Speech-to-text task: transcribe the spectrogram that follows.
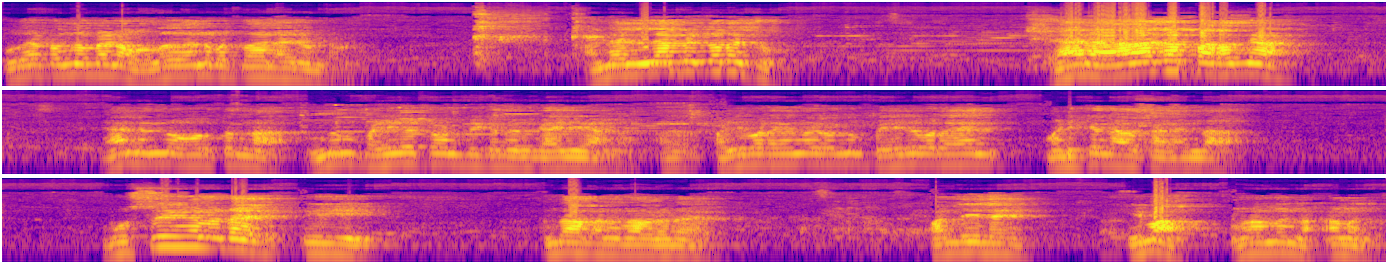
പുതുതായിട്ടൊന്നും വേണം ഉള്ളത് തന്നെ പത്തിനാലായിരം ഉണ്ടാവും അന്നെല്ലാം പിന്തുണച്ചു. ഞാൻ ആകെ പറഞ്ഞ ഞാൻ ഇന്ന് ഓർക്കുന്ന ഇന്നും പഴി കേട്ടുകൊണ്ടിരിക്കുന്ന ഒരു കാര്യമാണ്. അത് പഴി പറയുന്നവരൊന്നും പേര് പറയാൻ മടിക്കുന്ന ആൾക്കാർ എന്താ? മുസ്ലിങ്ങളുടെ ഈ എന്താ പറയുന്നത് അവരുടെ പള്ളിയിലെ ഇമാം ആണല്ലോ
